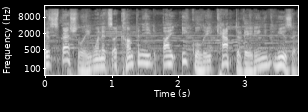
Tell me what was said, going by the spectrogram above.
especially when it's accompanied by equally captivating music.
